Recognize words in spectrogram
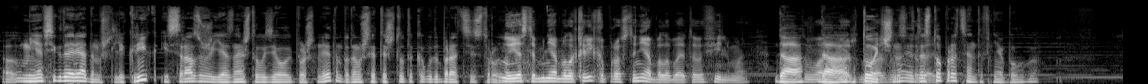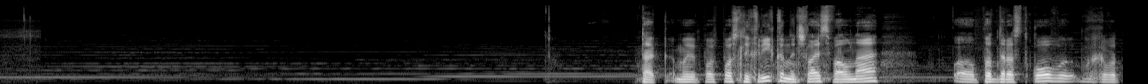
э, у меня всегда рядом шли крик, и сразу же я знаю, что вы делали прошлым летом, потому что это что-то как будто брат с сестрой. Ну, если бы не было Крика, просто не было бы этого фильма. да, это ва- да, важно- точно. важно это сто процентов не было бы. Так, мы по- после Крика началась волна э, подростковых, вот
